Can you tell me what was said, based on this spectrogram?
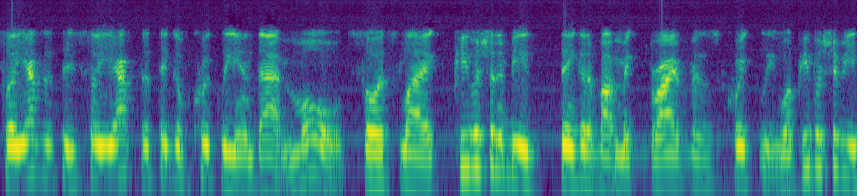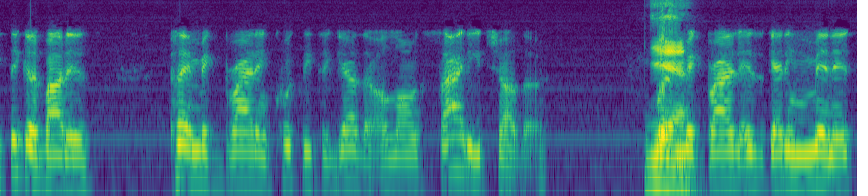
So you have to th- so you have to think of Quickley in that mold. So it's like people shouldn't be thinking about McBride versus Quickley. What people should be thinking about is playing McBride and Quickley together alongside each other. Yeah. Where McBride is getting minutes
